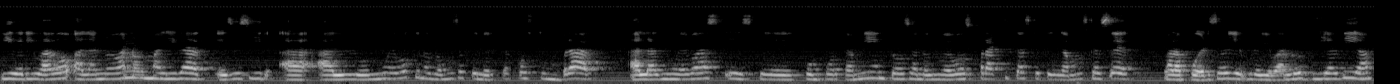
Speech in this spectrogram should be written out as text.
y derivado a la nueva normalidad, es decir, a, lo nuevo que nos vamos a tener que acostumbrar, a las nuevas este, comportamientos, a las nuevas prácticas que tengamos que hacer para poder llevarlos día a día,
